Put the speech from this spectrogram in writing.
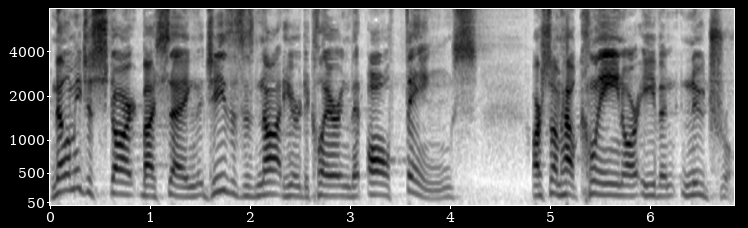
Now, let me just start by saying that Jesus is not here declaring that all things are somehow clean or even neutral.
